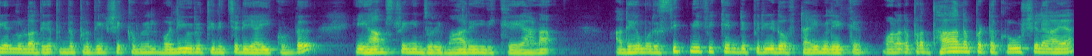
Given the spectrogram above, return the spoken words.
എന്നുള്ള അദ്ദേഹത്തിന്റെ പ്രതീക്ഷയ്ക്ക് മേൽ വലിയൊരു തിരിച്ചടിയായിക്കൊണ്ട് ഈ ഹാംസ്ട്രിങ് ഇഞ്ചുറി മാറിയിരിക്കുകയാണ്. അദ്ദേഹം ഒരു സിഗ്നിഫിക്കന്റ് പീരീഡ് ഓഫ് ടൈമിലേക്ക് വളരെ പ്രധാനപ്പെട്ട ക്രൂഷ്യലായ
